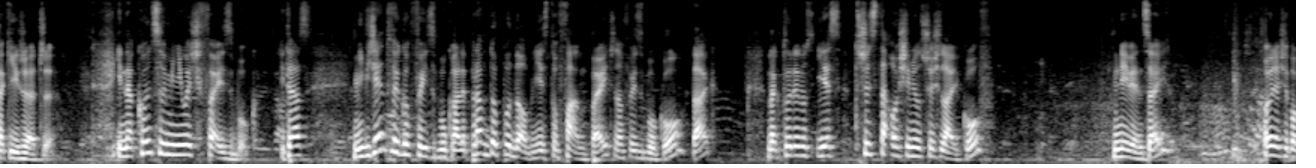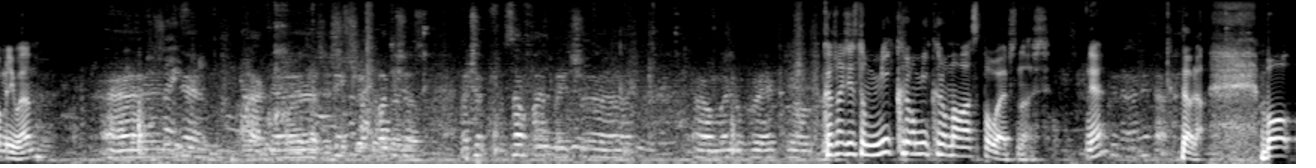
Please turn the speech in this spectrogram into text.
takich rzeczy. I na końcu wymieniłeś Facebook. I teraz nie widziałem twojego Facebooka, ale prawdopodobnie jest to fanpage na Facebooku, tak? Na którym jest 386 lajków. Mniej więcej. O ile się pomyliłem? Eee, nie, tak, 2000, znaczy sam fanpage mojego projektu, W każdym razie jest to mikro, mikro mała społeczność. Nie? Dobra, bo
